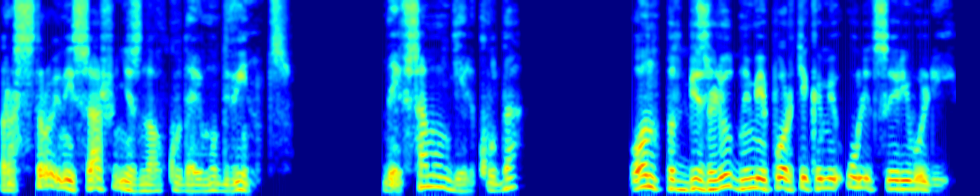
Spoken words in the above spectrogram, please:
расстроенный Саша не знал, куда ему двинуться. Да и в самом деле, куда? Он под безлюдными портиками улицы Револи.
